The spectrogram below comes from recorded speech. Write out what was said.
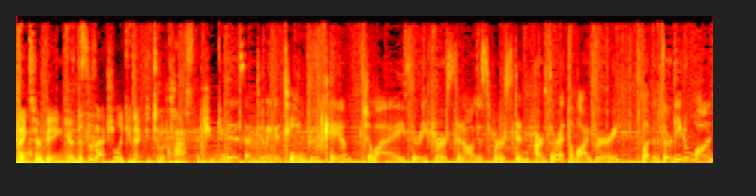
Thanks for being here. This is actually connected to a class that you do. It is. I'm doing a teen boot camp July 31st and August 1st in Arthur at the library, 11:30 to 1.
